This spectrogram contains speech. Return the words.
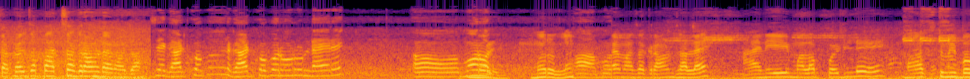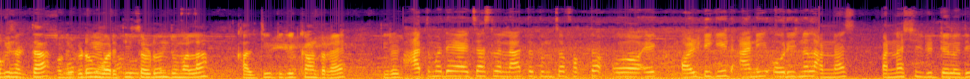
सकाळचा पाचचा ग्राउंड आहे माझा. घाटकोपर घाटकोपर वरून डायरेक्ट मोरोल. मरोल ना? हा, मोरोल. काय माझा ग्राउंड झालाय. आणि मला पडले आज तुम्ही बघू शकता. इकडून वरती चढून तुम्हाला खालची तिकीट काउंटर आहे. तिथे आतमध्ये यायचं असलं ना तर तुमचं फक्त एक हॉल तिकीट आणि ओरिजिनल पन्नास पन्नासची डिटेल होती.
